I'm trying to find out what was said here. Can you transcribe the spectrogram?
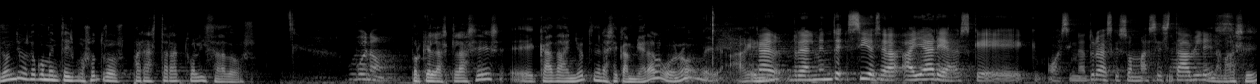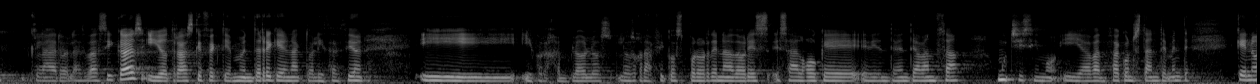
dónde os documentáis vosotros para estar actualizados? Bueno. Porque las clases eh, cada año tendrás que cambiar algo, ¿no? Eh, claro, realmente sí, o sea, hay áreas que, o asignaturas que son más estables. La base. Claro, las básicas y otras que efectivamente requieren actualización. Y, por ejemplo, los, los, gráficos por ordenadores es algo que evidentemente avanza muchísimo y avanza constantemente. Que no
